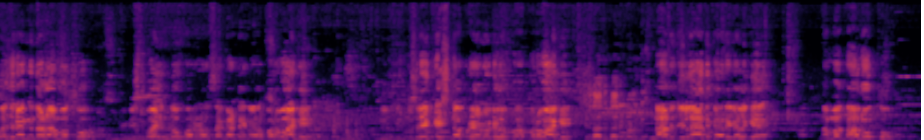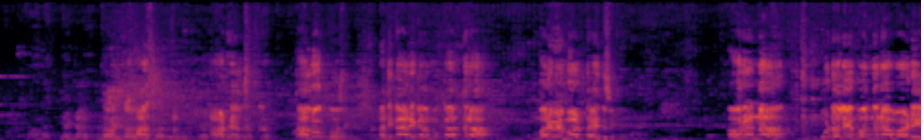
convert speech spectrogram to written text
ಬಜರಂಗ ದಳ ಮತ್ತು ವಿಶ್ವ ಹಿಂದೂ ಪರ ಸಂಘಟನೆಗಳ ಪರವಾಗಿ ಶ್ರೀಕೃಷ್ಣ ಪ್ರೇಮಿಗಳ ಪರವಾಗಿ ನಾನು ಜಿಲ್ಲಾಧಿಕಾರಿಗಳಿಗೆ ನಮ್ಮ ತಾಲೂಕು ತಾಲೂಕು ಅಧಿಕಾರಿಗಳ ಮುಖಾಂತರ ಮನವಿ ಮಾಡ್ತಾ ಇದ್ವಿ. ಅವರನ್ನ ಕೂಡಲೇ ಬಂಧನ ಮಾಡಿ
